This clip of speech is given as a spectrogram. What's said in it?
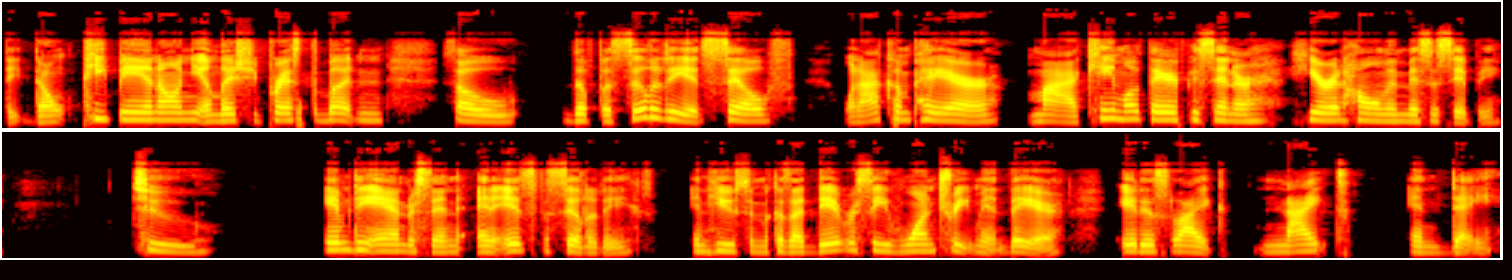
they don't peep in on you unless you press the button. So the facility itself, when I compare my chemotherapy center here at home in Mississippi to MD Anderson and its facilities in Houston, because I did receive one treatment there, it is like night and day.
